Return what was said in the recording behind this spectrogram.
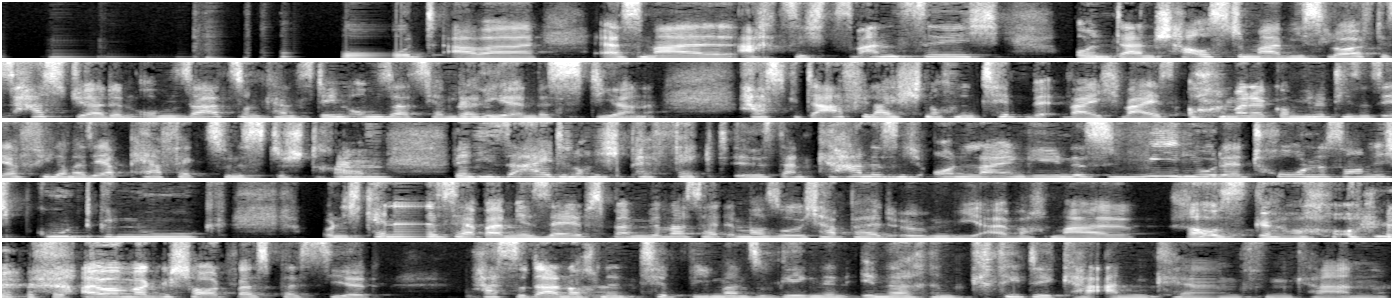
aber erstmal 80, 20 und dann schaust du mal, wie es läuft. Jetzt hast du ja den Umsatz und kannst den Umsatz ja wieder mhm. reinvestieren. Hast du da vielleicht noch einen Tipp? Weil ich weiß, auch in meiner Community sind sehr viele mal sehr perfektionistisch drauf. Mhm. Wenn die Seite noch nicht perfekt ist, dann kann es nicht online gehen. Das Video, der Ton ist noch nicht gut genug. Und ich kenne es ja bei mir selbst. Bei mir war es halt immer so, ich habe halt irgendwie einfach mal rausgehauen. einfach mal geschaut, was passiert. Hast du da noch einen Tipp, wie man so gegen den inneren Kritiker ankämpfen kann?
